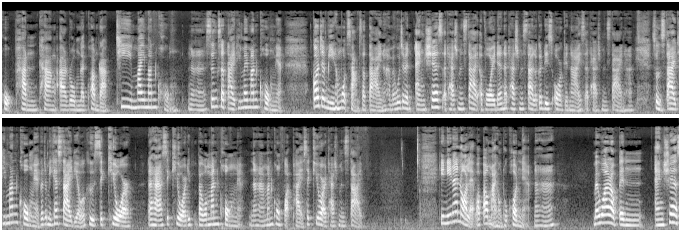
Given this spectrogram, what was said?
ผูกพันทางอารมณ์และความรักที่ไม่มั่นคงนะซึ่งสไตล์ที่ไม่มั่นคงเนี่ยก็จะมีทั้งหมด 3 สไตล์นะคะ ไม่ว่าจะเป็น anxious attachment style avoidant attachment style แล้วก็ disorganized attachment style นะคะ ส่วนสไตล์ที่มั่นคงเนี่ย ก็จะมีแค่สไตล์เดียวก็คือ secure นะคะ secure ที่แปลว่ามั่นคงเนี่ยนะคะ มั่นคงปลอดภัย secure attachment style ทีนี้แน่นอนแหละว่าเป้าหมายของทุกคนเนี่ยนะคะ ไม่ว่าเราเป็น anxious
